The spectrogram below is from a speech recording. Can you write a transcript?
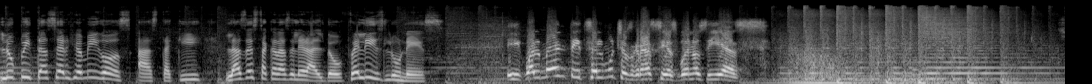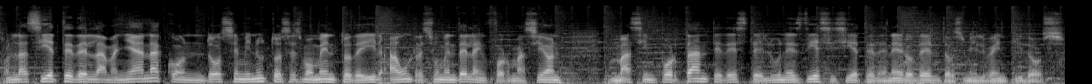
Lupita, Sergio, amigos, hasta aquí las destacadas del Heraldo. Feliz lunes. Igualmente, Itzel, muchas gracias. Buenos días. Son las 7 de la mañana con 12 minutos. Es momento de ir a un resumen de la información más importante de este lunes 17 de enero del 2022.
